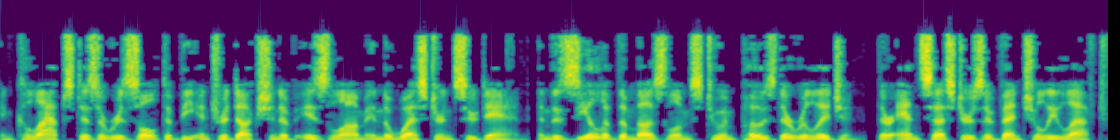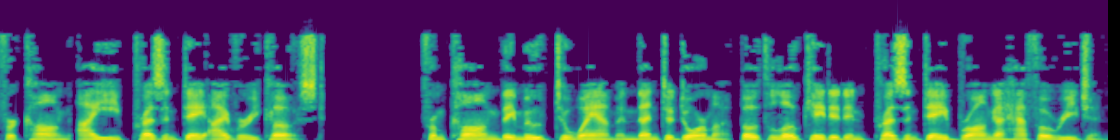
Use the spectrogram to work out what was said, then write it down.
and collapsed as a result of the introduction of Islam in the western Sudan, and the zeal of the Muslims to impose their religion. Their ancestors eventually left for Kong i.e. present-day Ivory Coast. From Kong they moved to Wam and then to Dormaa both located in present-day Brong Ahafo region.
